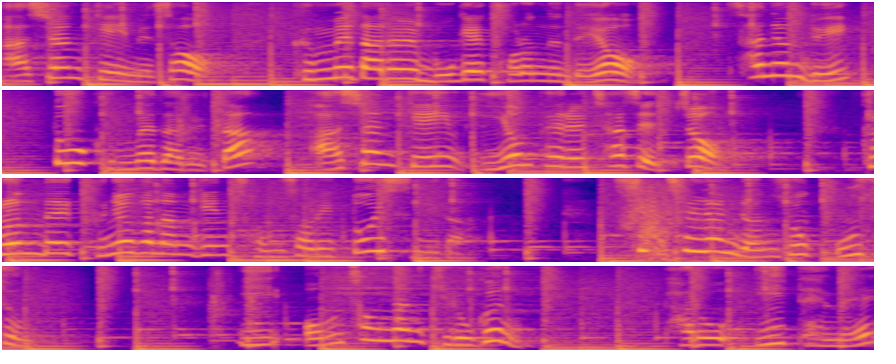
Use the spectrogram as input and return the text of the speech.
아시안 게임에서 금메달을 목에 걸었는데요. 4년 뒤 또 금메달을 따 아시안 게임 2연패를 차지했죠. 그런데 그녀가 남긴 전설이 또 있습니다. 17년 연속 우승. 이 엄청난 기록은 바로 이 대회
